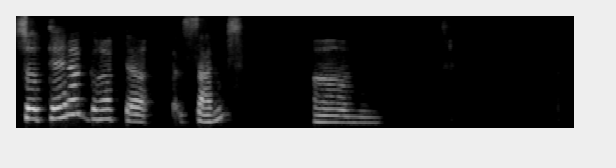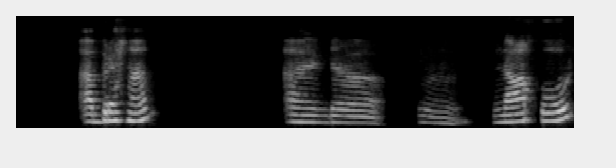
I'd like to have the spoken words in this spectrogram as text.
So Terah got uh, sons, um, Abraham and uh, um, Nahor.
